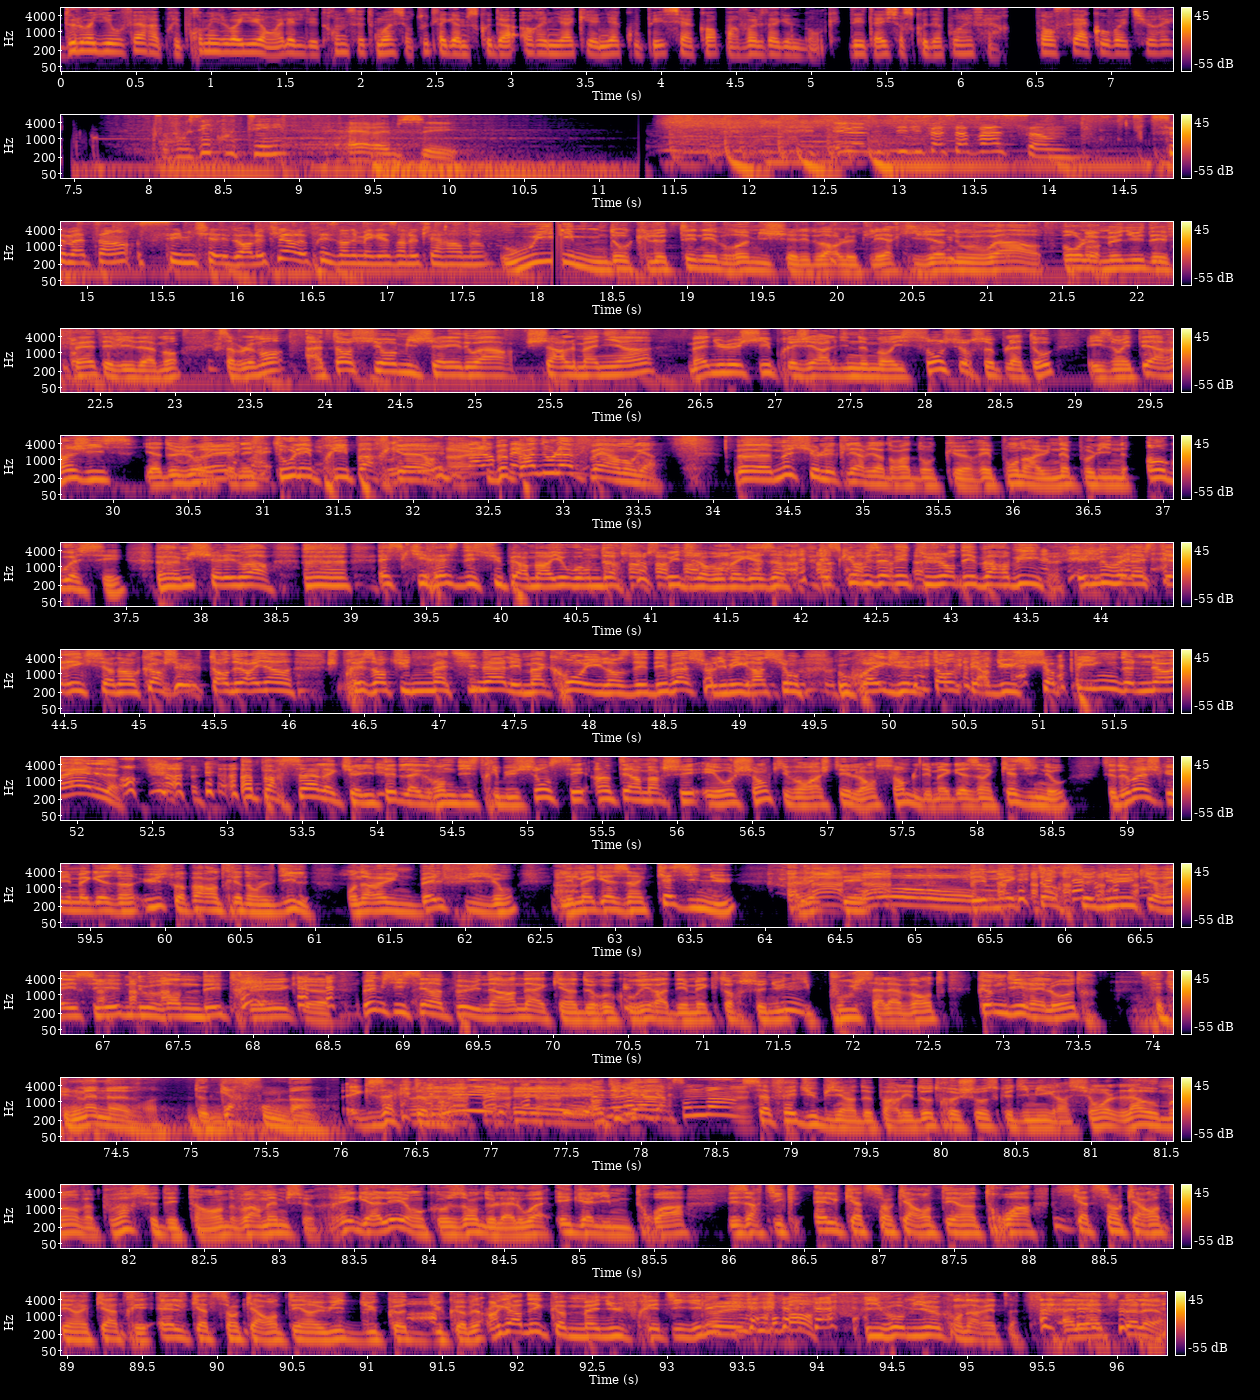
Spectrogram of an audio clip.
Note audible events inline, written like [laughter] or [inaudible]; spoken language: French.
Deux loyers offerts après premier loyer en LLD 37 mois sur toute la gamme Skoda, Orenia et Enya Coupé, si accord par Volkswagen Bank. Détails sur skoda.fr. Pensez à covoiturer. Vous écoutez RMC. Et l'invité du face à face. Ce matin, c'est Michel-Édouard Leclerc, le président du magasin Leclerc Arnaud. Oui, donc le ténébreux Michel-Édouard Leclerc qui vient nous voir pour le menu des fêtes, évidemment. Simplement, attention Michel-Édouard, Charles Magnin, Manu Le Chypre et Géraldine de Maurice sont sur ce plateau et ils ont été à Rungis il y a deux jours. Ils connaissent tous les prix par cœur. va Tu peux pas nous la faire, mon gars. Euh, Monsieur Leclerc viendra donc euh, répondre à une Apolline angoissée. Euh, Michel Edouard, est-ce qu'il reste des Super Mario Wonder sur Switch dans vos magasins? Est-ce que vous avez toujours des Barbie une nouvelle Astérix, il y en a encore, j'ai eu le temps de rien. Je présente une matinale et Macron, il lance des débats sur l'immigration. Vous croyez que j'ai le temps de faire du shopping de Noël? À part ça, l'actualité de la grande distribution, c'est Intermarché et Auchan qui vont racheter l'ensemble des magasins Casino. C'est dommage que les magasins U soient pas rentrés dans le deal. On aurait eu une belle fusion. Les magasins Casinu avec [laughs] des, des mecs torse nus qui auraient essayé de nous vendre des trucs. Même si c'est un peu une arnaque hein, de recourir à des mecs torse nus qui poussent à la vente. Comme dirait l'autre, C'est une manœuvre de garçon de bain. exactement. En tout cas, garçon de bain. ça fait du bien de parler d'autre chose que d'immigration. Là, au moins, on va pouvoir se détendre, voire même se régaler en causant de la loi Egalim 3, des articles L441.3, 441.4 et L441.8 du Code du commerce. Regardez comme Manu frétille. Il est tout content. Il vaut mieux qu'on arrête là. Allez, à tout à l'heure.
